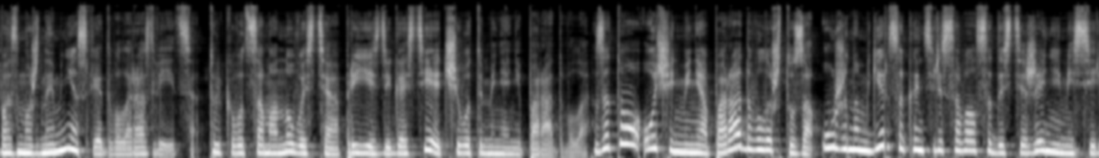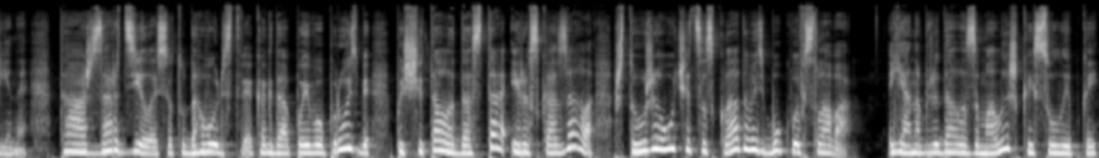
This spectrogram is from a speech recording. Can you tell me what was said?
Возможно, и мне следовало развеяться. Только вот сама новость о приезде гостей от чего-то меня не порадовала. Зато очень меня порадовало, что за ужином герцог интересовался достижениями Сирины. Та аж зарделась от удовольствия, когда по его просьбе посчитала до ста и рассказала, что уже учится складывать буквы в слова. Я наблюдала за малышкой с улыбкой,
